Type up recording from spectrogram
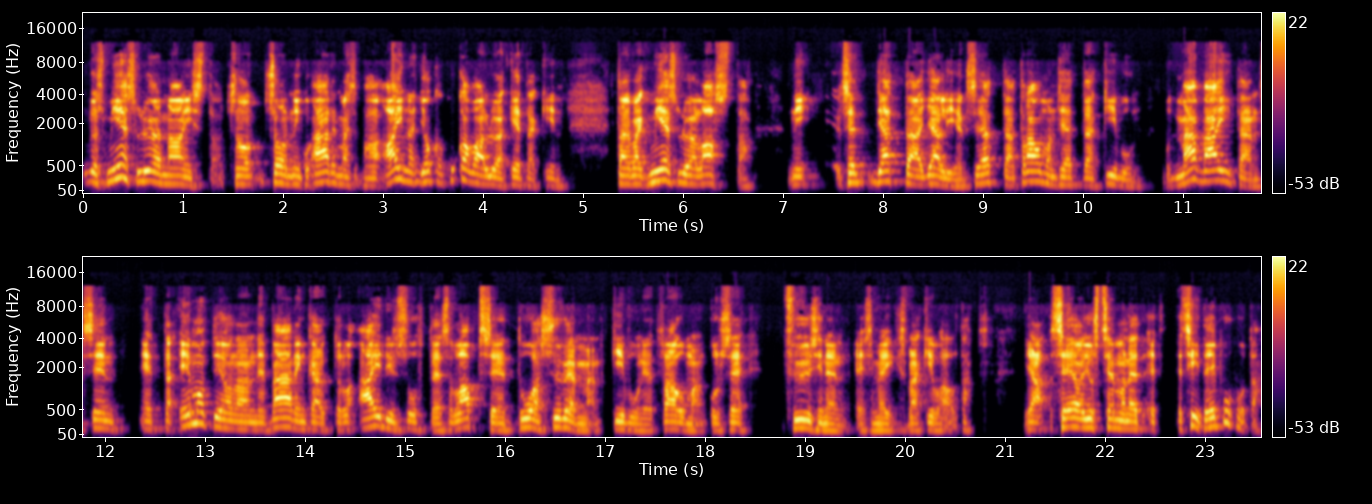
jos mies lyö naista, se on, se on niin kuin äärimmäisen paha. Aina, joka kuka vaan lyö ketäkin tai vaikka mies lyö lasta, niin se jättää jäljen, se jättää trauman, se jättää kivun. Mutta mä väitän sen, että emotionaalinen väärinkäyttö äidin suhteessa lapseen tuo syvemmän kivun ja trauman kuin se fyysinen esimerkiksi väkivalta. Ja se on just semmoinen, että, että, että siitä ei puhuta.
